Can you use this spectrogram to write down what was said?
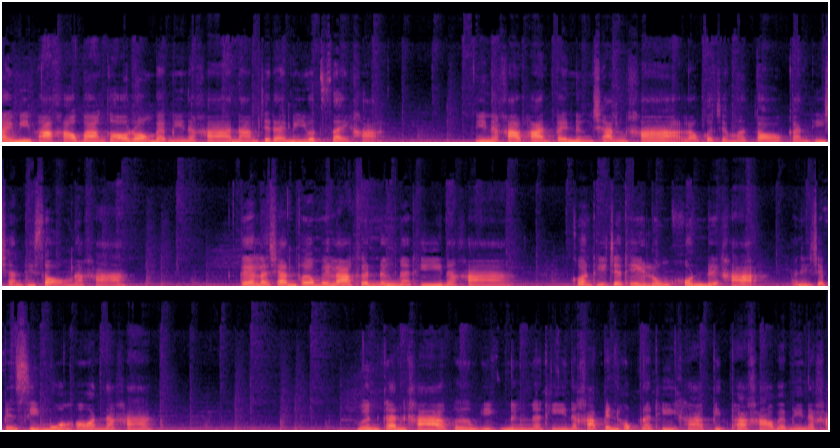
รมีผ้าขาวบางก็เอารองแบบนี้นะคะ น้ำจะได้ไม่หยดใส่ค่ะ นี่นะคะผ่านไป 1 ชั้นค่ะ เราก็จะมาต่อกันที่ชั้นที่ 2 นะคะ แต่ละชั้นเพิ่มเวลาขึ้น 1 นาทีนะคะ ก่อนที่จะเทลงคนด้วยค่ะ อันนี้จะเป็นสีม่วงอ่อนนะคะ เหมือนกันค่ะเพิ่มอีก 1 นาทีนะคะ เป็น 6 นาทีค่ะ ปิดผ้าขาวแบบนี้นะค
